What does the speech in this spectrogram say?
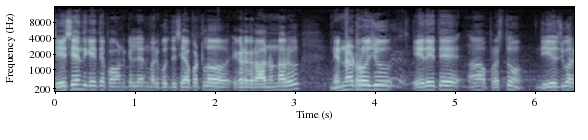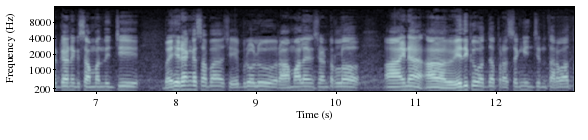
చేసేందుకైతే పవన్ కళ్యాణ్ మరి కొద్దిసేపట్లో ఇక్కడికి రానున్నారు. నిన్నటి రోజు ఏదైతే ప్రస్తుతం నియోజకవర్గానికి సంబంధించి బహిరంగ సభ చేబ్రోలు రామాలయం సెంటర్లో ఆయన ఆ, వేదిక వద్ద ప్రసంగించిన తర్వాత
